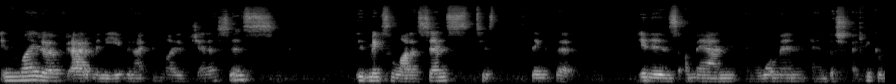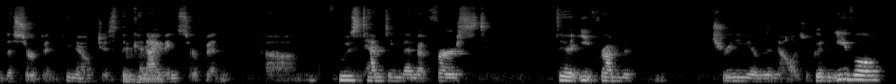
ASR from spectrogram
In light of Adam and Eve and in light of Genesis, it makes a lot of sense to think that it is a man and a woman, and the, I think of the serpent, you know, just the Mhm. conniving serpent, um, who's tempting them at first to eat from the tree of the knowledge of good and evil.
